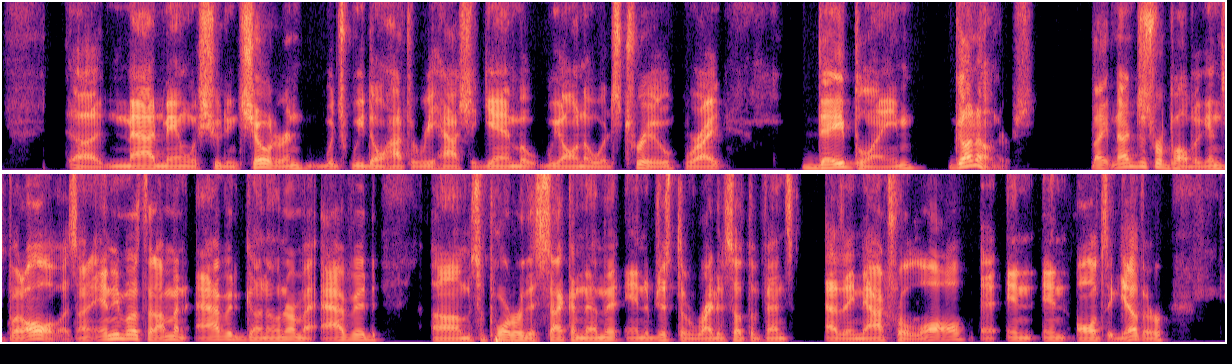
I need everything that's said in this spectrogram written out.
uh, madman was shooting children, which we don't have to rehash again, but we all know what's true, right? They blame gun owners, like not just Republicans, but all of us. Any of us that I'm an avid gun owner, I'm an avid um, supporter of the Second Amendment and of just the right of self defense as a natural law in in altogether,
